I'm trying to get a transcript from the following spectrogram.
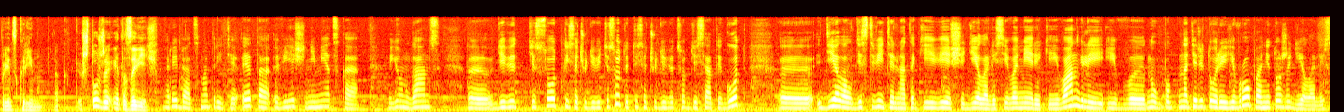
принтскрин. Что же это за вещь? Ребят, смотрите, это вещь немецкая Юнганс 900, 1900 и 1910 год э, делал действительно такие вещи делались и в Америке, и в Англии, и в, ну, на территории Европы они тоже делались.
